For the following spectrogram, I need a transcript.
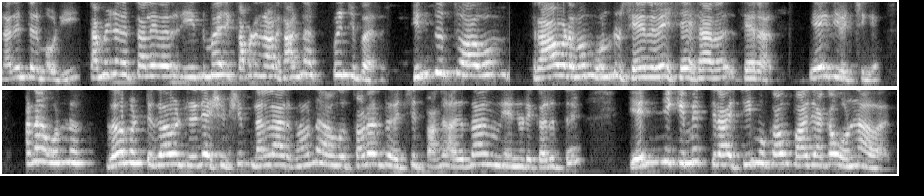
நரேந்திர மோடி தமிழக தலைவர் இது மாதிரி கபட நாடகம் புரிஞ்சுப்பார். இந்துத்துவாவும் திராவிடமும் ஒன்று சேரவே சேகார சேராது. எழுதி வச்சுங்க. ஆனா ஒண்ணு கவர்மெண்ட் டு கவர்மெண்ட் ரிலேஷன்ஷிப் நல்லா இருக்கணும்னு அவங்க தொடர்பு வச்சிருப்பாங்க. அதுதான் என்னுடைய கருத்து. என்னைக்குமே திரா- திமுகவும் பாஜகவும் ஒன்னாவாது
